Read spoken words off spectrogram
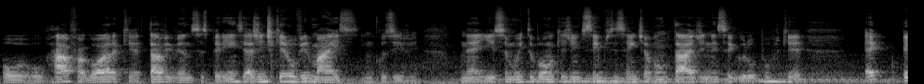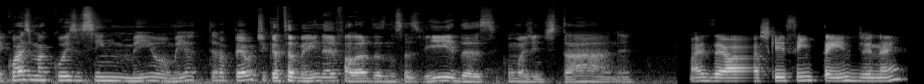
o, o Rafa agora que está vivendo essa experiência, a gente quer ouvir mais, inclusive, né? E isso é muito bom que a gente sempre se sente à vontade nesse grupo, porque é, é quase uma coisa assim, meio, meio terapêutica também, né? Falar das nossas vidas, como a gente está, né? Mas eu acho que se entende, né?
